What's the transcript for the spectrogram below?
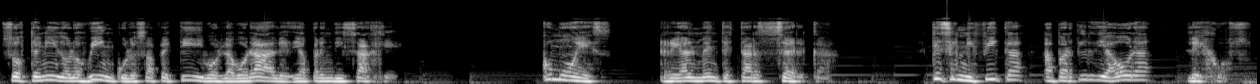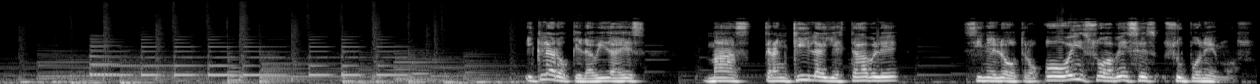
sostenido los vínculos afectivos, laborales, de aprendizaje. ¿Cómo es realmente estar cerca? ¿Qué significa a partir de ahora lejos? Y claro que la vida es más tranquila y estable sin el otro, o eso a veces suponemos.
